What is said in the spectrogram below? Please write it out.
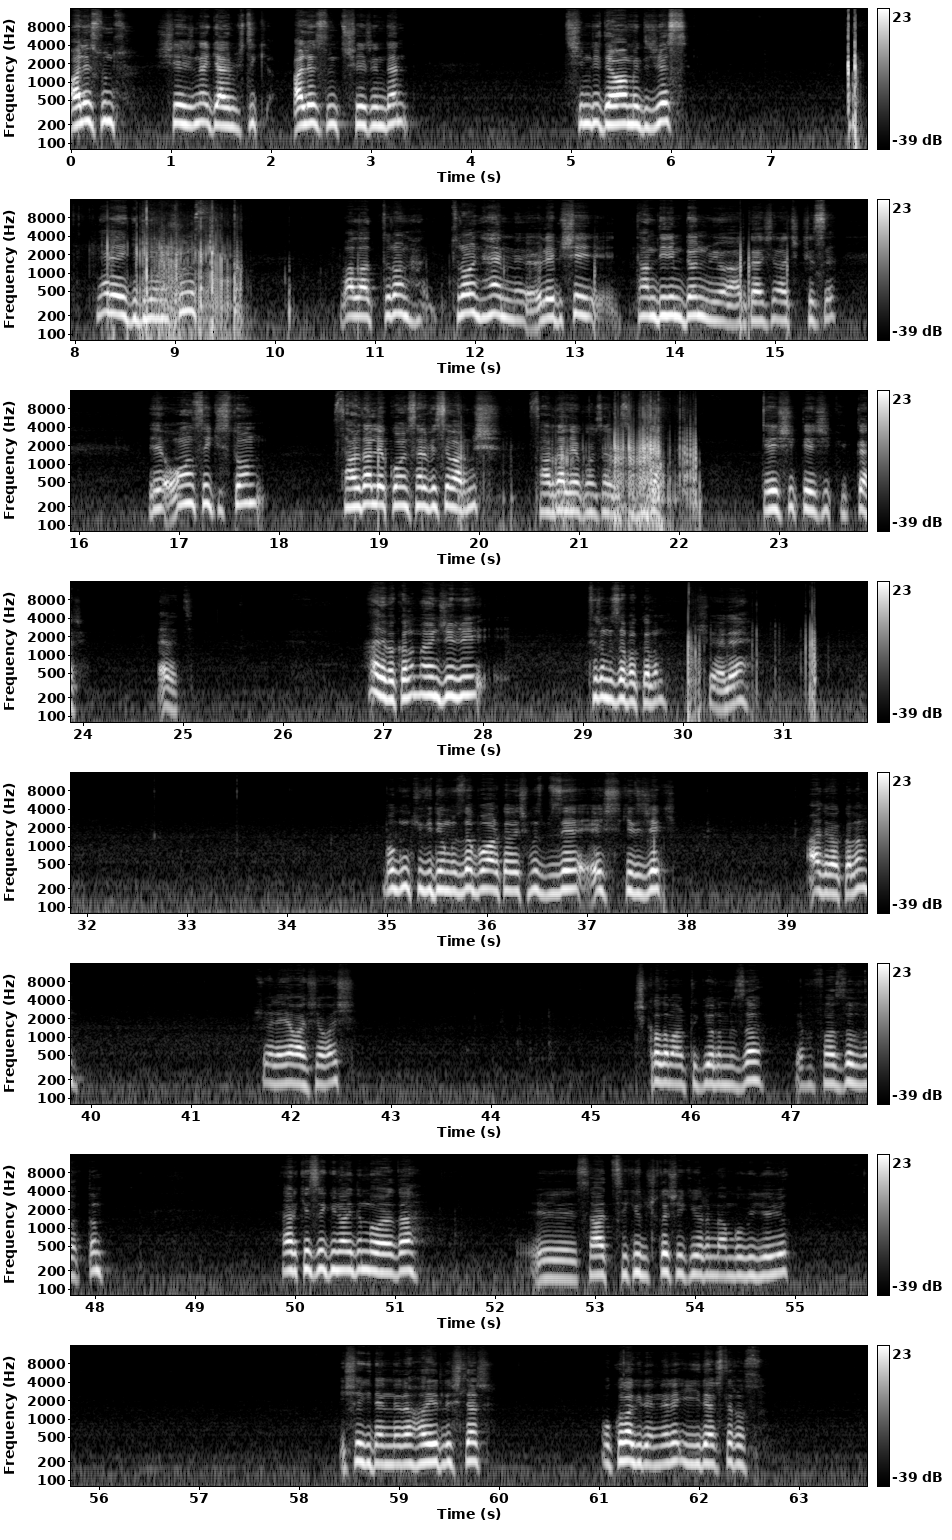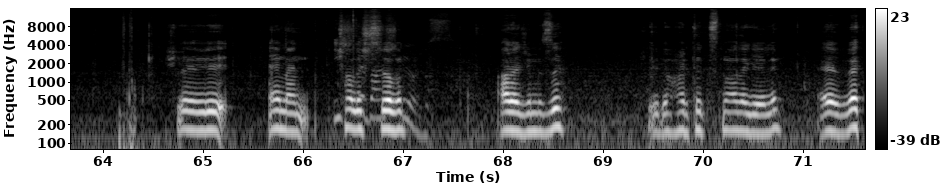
Alesund şehrine gelmiştik. Alesund şehrinden şimdi devam edeceğiz. Nereye gidiyormuşuz? Valla Tron Trondheim mi? Öyle bir şey tam dilim dönmüyor arkadaşlar açıkçası. E, 18 ton sardalya konservesi varmış. Sardalya konservesi güzel. Değişik değişik yükler. Evet. Hadi bakalım önce bir tırımıza bakalım. Şöyle. Bugünkü videomuzda bu arkadaşımız bize eşlik edecek. Hadi bakalım. Şöyle yavaş yavaş çıkalım artık yolumuza. Lafı fazla uzattım. Herkese günaydın bu arada. Ee, saat 8.30'da çekiyorum ben bu videoyu. İşe gidenlere hayırlı işler. Okula gidenlere iyi dersler olsun. Şöyle bir hemen İşte Çalıştıralım. başlıyoruz. aracımızı. Şöyle bir harita kısmına da gelelim. Evet.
